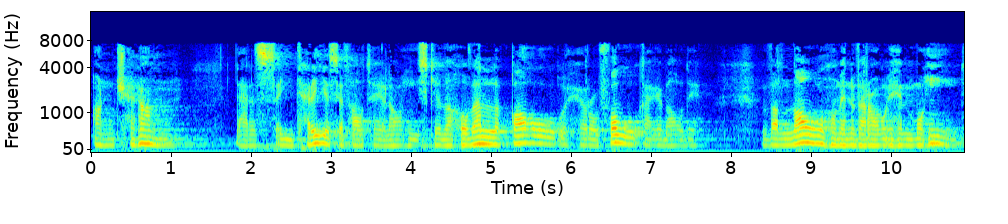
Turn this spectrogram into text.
آنچنان در سیطره صفات الهی است که و هو القاهر فوق عباده. والله من ورائهم محیط.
